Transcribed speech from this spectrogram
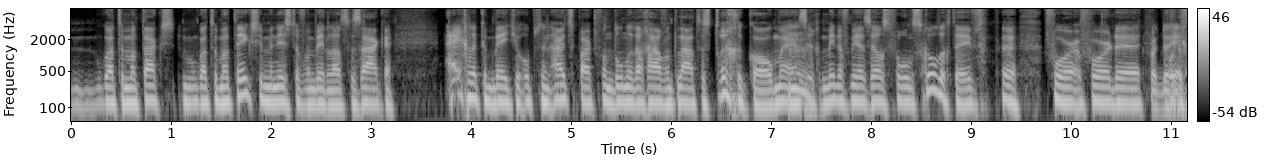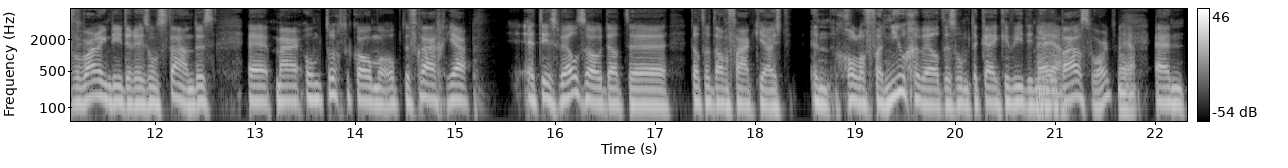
mm, Guatemalteekse Guatemalteekse minister van Binnenlandse Zaken... eigenlijk een beetje op zijn uitspraak van donderdagavond later is teruggekomen... en Hmm. zich min of meer zelfs verontschuldigd heeft... eh, voor, voor, de, voor, de verwarring die er is ontstaan. Dus, eh, maar om terug te komen op de vraag... ja, het is wel zo dat, eh, dat er dan vaak juist een golf van nieuw geweld is... om te kijken wie de nieuwe ja. baas wordt. Ja. En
